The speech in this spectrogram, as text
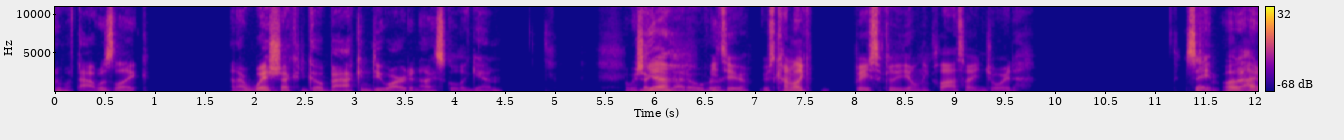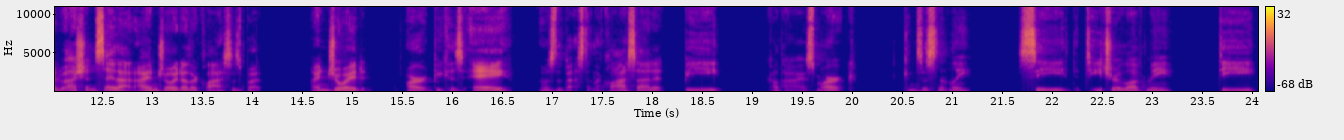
and what that was like. And I wish I could go back and do art in high school again. I wish I could do that over. Me too. It was kind of like basically the only class I enjoyed. Same. Well, I, I shouldn't say that. I enjoyed other classes, but I enjoyed art because A, I was the best in the class at it. B, got the highest mark consistently. C, the teacher loved me. D,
